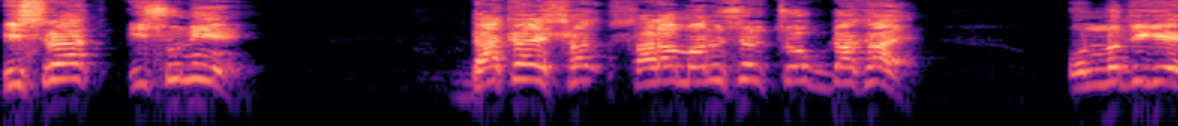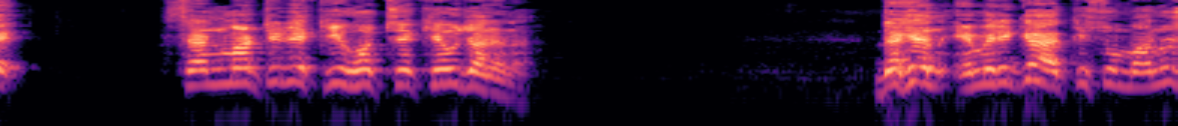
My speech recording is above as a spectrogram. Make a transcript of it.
ইসরাক ইস্যু নিয়ে ঢাকায় সারা মানুষের চোখ ঢাকায়। অন্যদিকে সেন্ট মার্টিনে কি হচ্ছে কেউ জানে না। দেখেন, আমেরিকা কিছু মানুষ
